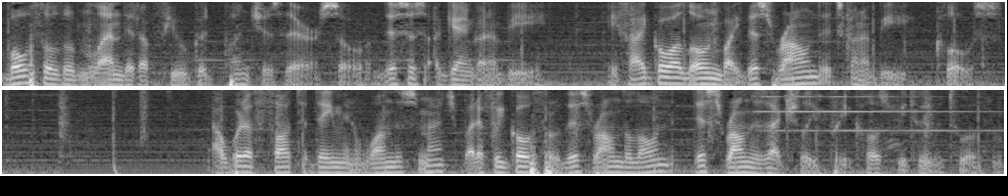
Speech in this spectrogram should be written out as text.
both of them landed a few good punches there. So this is again gonna be, if I go alone by this round, it's gonna be close. I would have thought Damien won this match, but if we go through this round alone, this round is actually pretty close between the two of them.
